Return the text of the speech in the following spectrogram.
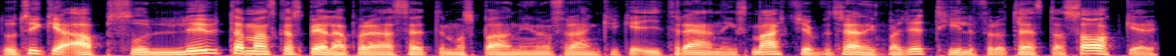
då tycker jag absolut att man ska spela på det här sättet mot Spanien och Frankrike i träningsmatcher, för träningsmatcher är till för att testa saker,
